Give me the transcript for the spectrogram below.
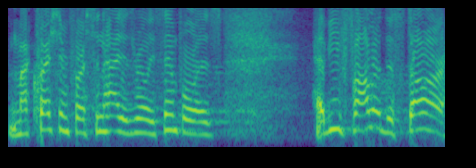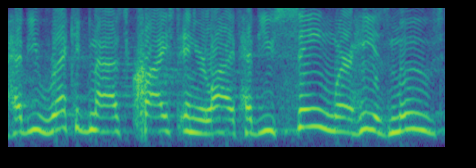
My question for us tonight is really simple is Have you followed the star? Have you recognized Christ in your life? Have you seen where he has moved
